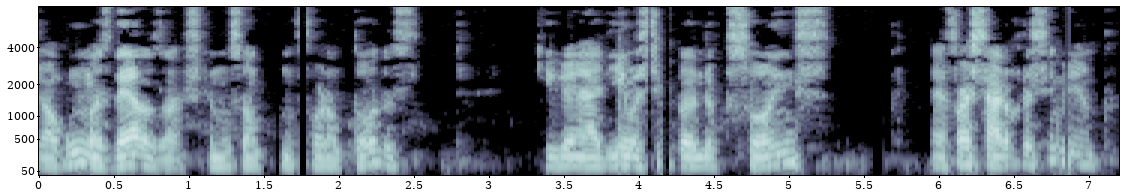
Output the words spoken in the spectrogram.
algumas delas, acho que não, são, não foram todas, que ganhariam esse plano de opções, é, forçaram o crescimento.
